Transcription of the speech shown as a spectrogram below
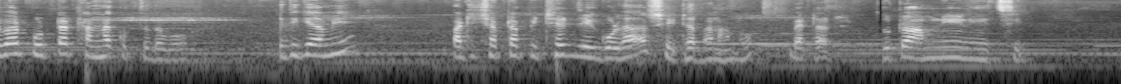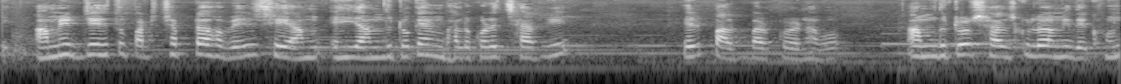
এবার পুরটা ঠান্ডা করতে দেবো। এদিকে আমি পাটিসাপটা পিঠের যে গোলা, সেটা বানাবো। ব্যাটার, দুটো আম নিয়ে নিয়েছি। আমের যেহেতু পাটিসাপটা হবে সেই আম, এই আম দুটোকে আমি ভালো করে ছাড়িয়ে এর পাল্প বার করে নেব। আম দুটোর শ্বাসগুলো আমি দেখুন,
